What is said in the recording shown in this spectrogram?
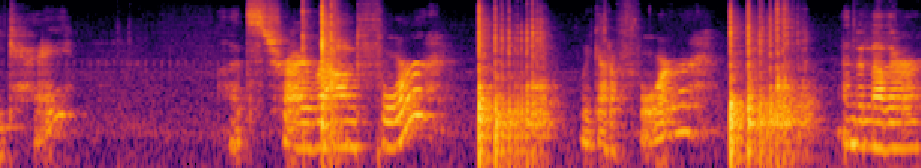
Okay, let's try round four. We got a four and another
